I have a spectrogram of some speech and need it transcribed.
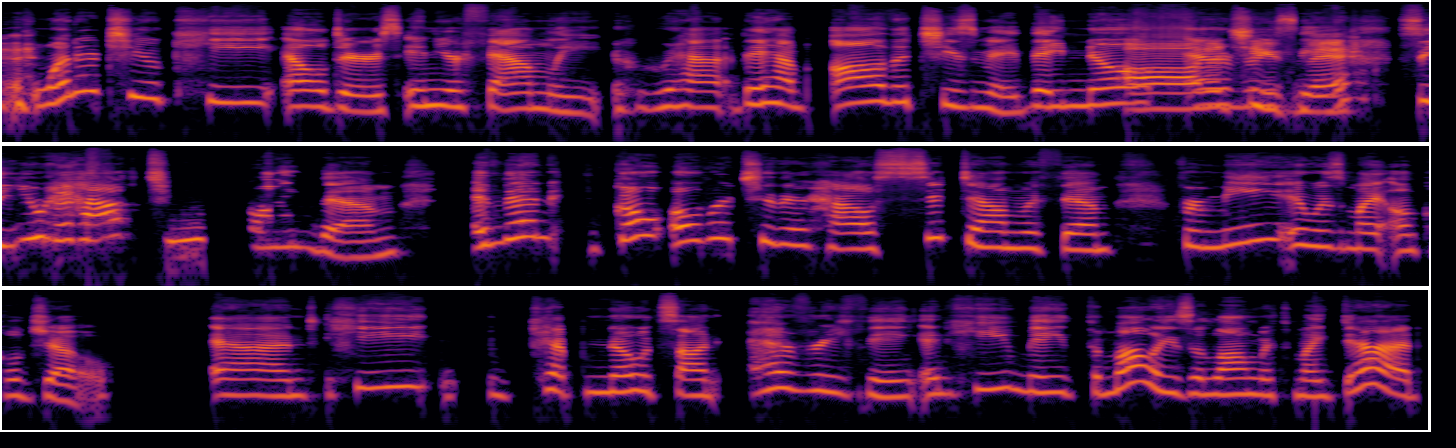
one or two key elders in your family who have they have all the chisme. They know all everything. The so you have to find them and then go over to their house, sit down with them. For me, it was my uncle Joe. And he kept notes on everything and he made tamales along with my dad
